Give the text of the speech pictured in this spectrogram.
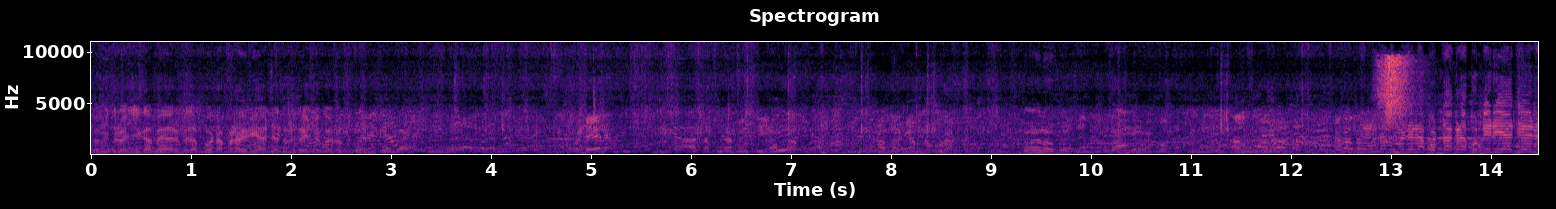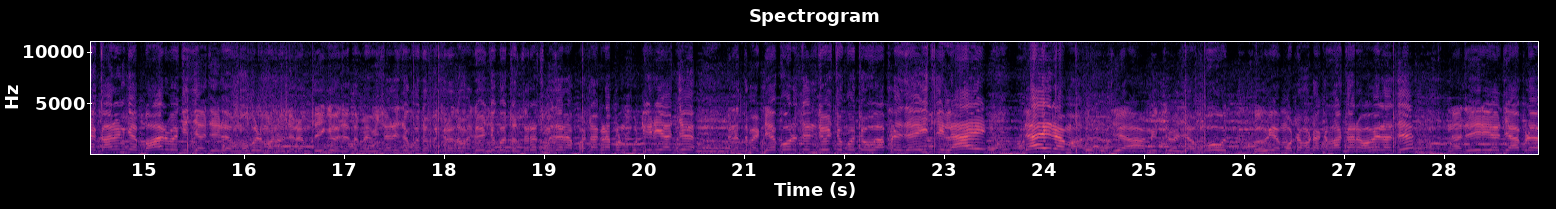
તો મિત્રો જીગાભાઈ બધા ફોટા પડાવી રહ્યા છે તમે જોઈ શકો છો. પૂરા અમારા ગામના પૂરા બરોબર. રામ રામ. હાલો ભાઈ સરસ મજાના ફટાકડા ફૂટી રહ્યા છે અને કારણ કે બાર વાગી ગયા છે એટલે મોગલમાંનો જન્મ થઈ ગયો છે. તમે વિચારી શકો છો મિત્રો તમે જોઈ શકો છો સરસ મજાના ફટાકડા પણ ફૂટી રહ્યા છે અને તમે ડેકોરેશન જોઈ શકો છો. આપણે જઈએ છીએ લાઈ ડાયરામાં. જે હા મિત્રો જ્યાં બહુ ભવ્ય મોટા મોટા કલાકારો આવેલા છે. ના જઈ રહ્યા છે આપણે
